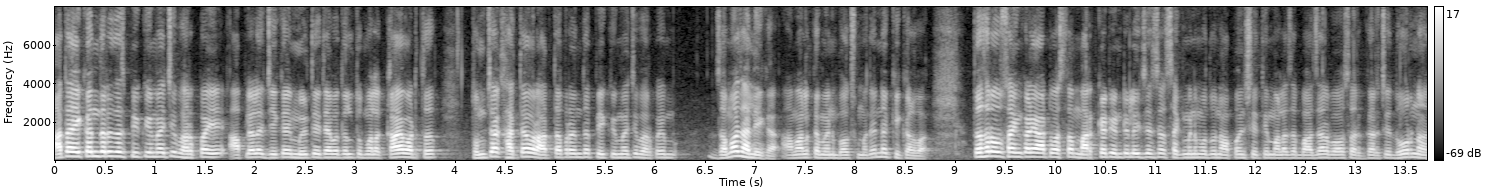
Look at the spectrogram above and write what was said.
आता एकंदरीतच पीक विम्याची भरपाई आपल्याला जे काही मिळते त्याबद्दल तुम्हाला काय वाटतं? तुमच्या खात्यावर आतापर्यंत पीक विम्याची भरपाई जमा झाली का? आम्हाला कमेंट बॉक्समध्ये नक्की कळवा. तसं रोज सायंकाळी आठ वाजता मार्केट इंटेलिजन्स या सेगमेंटमधून आपण शेतीमालाचा बाजारभाव सरकारची धोरणं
